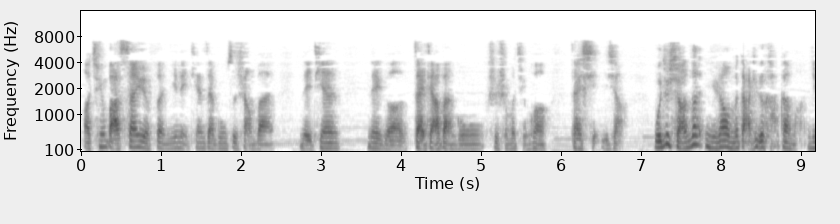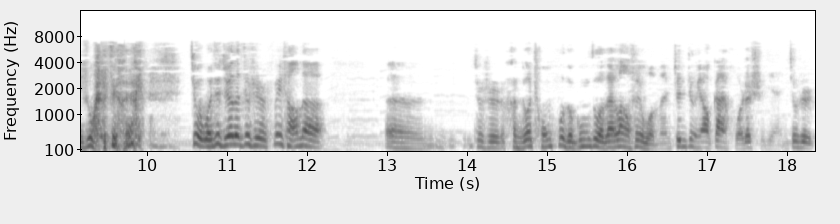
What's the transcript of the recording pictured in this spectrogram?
啊请把三月份你哪天在公司上班哪天。那个在家办公是什么情况？再写一下。我就想，那你让我们打这个卡干嘛？你如果这个，就我就觉得就是非常的，嗯，就是很多重复的工作在浪费我们真正要干活的时间。就是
